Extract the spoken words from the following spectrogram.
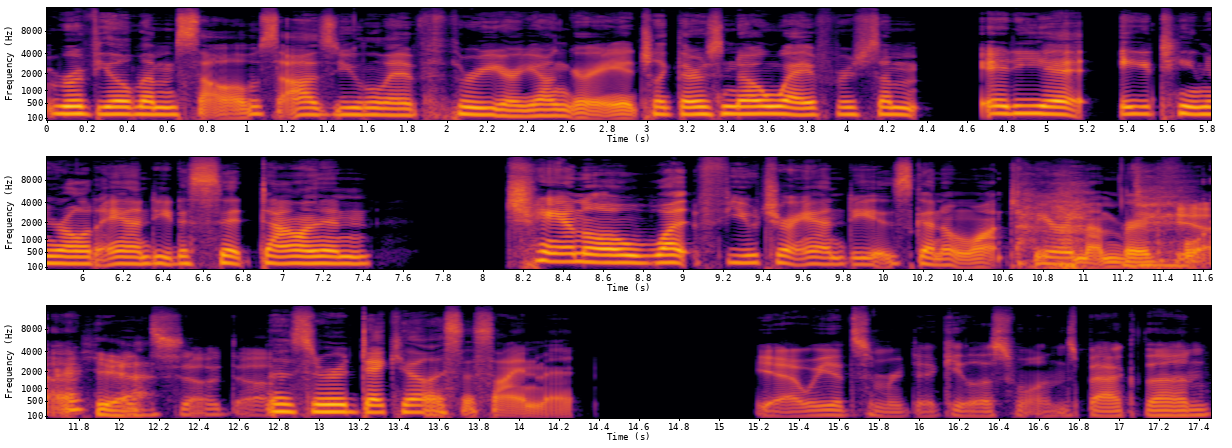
reveal themselves as you live through your younger age. Like, there's no way for some idiot 18 year old Andy to sit down and channel what future Andy is gonna want to be remembered yeah, for. Yeah. It's so dumb. It's a ridiculous assignment. Yeah, we had some ridiculous ones back then.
